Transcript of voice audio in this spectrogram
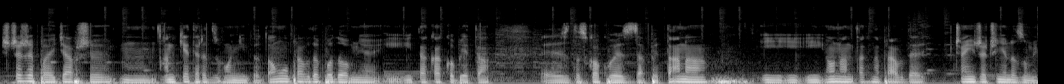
Szczerze powiedziawszy, mm, ankieter dzwoni do domu prawdopodobnie i, i taka kobieta e, z doskoku jest zapytana i, i, i ona tak naprawdę część rzeczy nie rozumie.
